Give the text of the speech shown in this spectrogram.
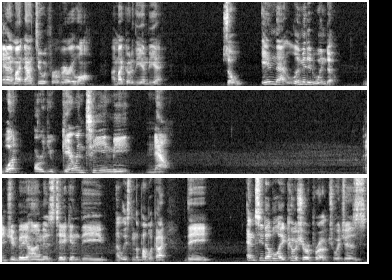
and I might not do it for very long. I might go to the NBA. So, in that limited window, what are you guaranteeing me now? And Jim Boeheim has taken the, at least in the public eye, the NCAA kosher approach, which is,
